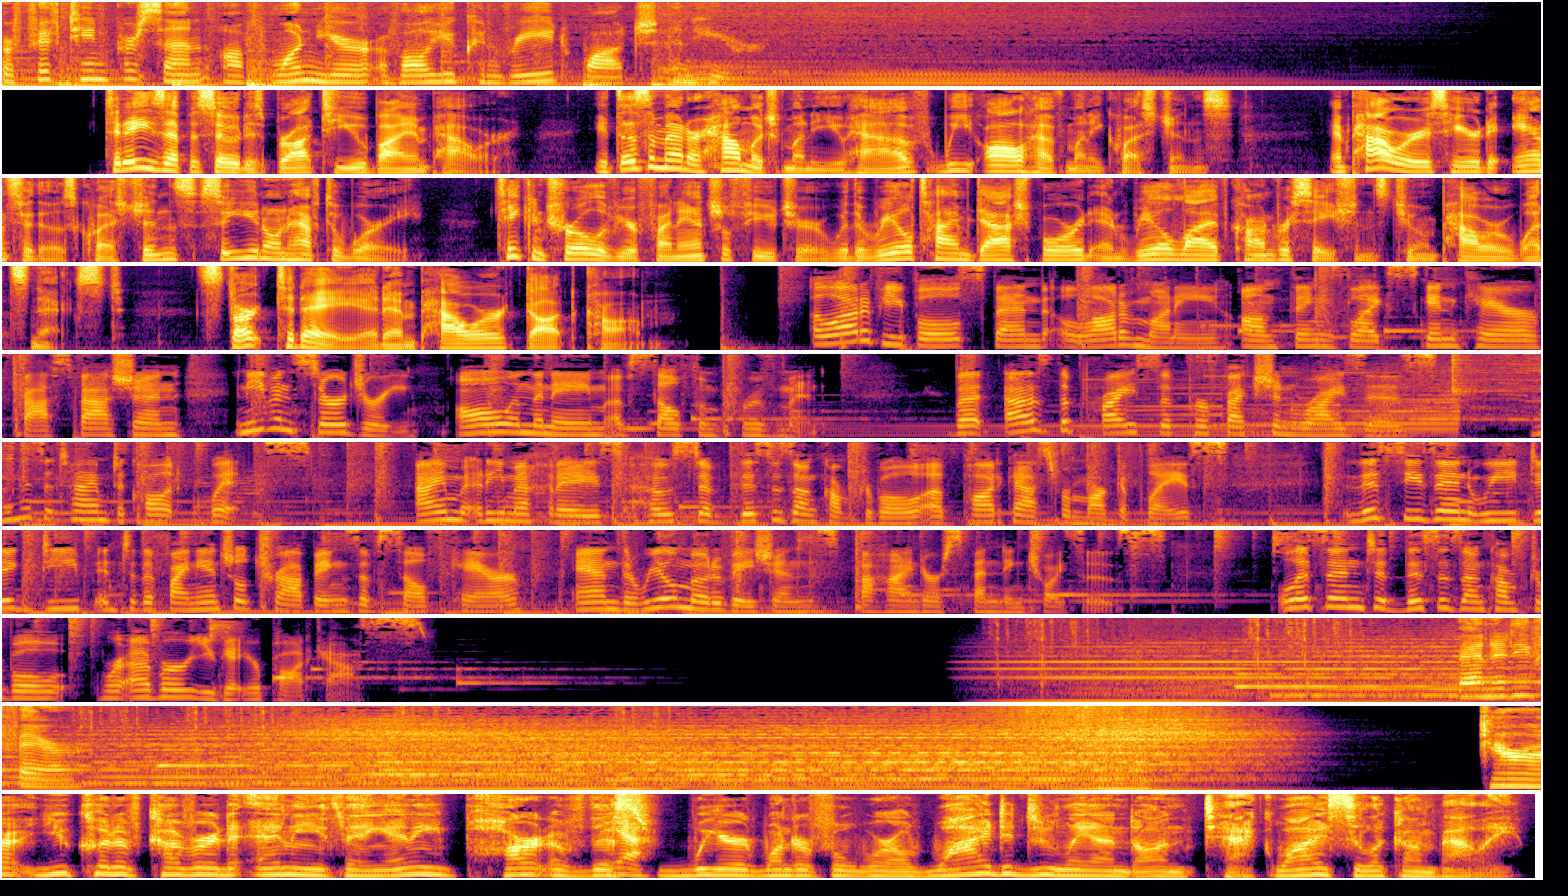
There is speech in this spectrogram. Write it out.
for 15% off one year of all you can read, watch, and hear. Today's episode is brought to you by Empower. It doesn't matter how much money you have, we all have money questions. Empower is here to answer those questions so you don't have to worry. Take control of your financial future with a real time dashboard and real live conversations to empower what's next. Start today at empower.com. A lot of people spend a lot of money on things like skincare, fast fashion, and even surgery, all in the name of self improvement. But as the price of perfection rises, when is it time to call it quits? I'm Reema Khrais, host of This is Uncomfortable, a podcast from Marketplace. This season, we dig deep into the financial trappings of self care and the real motivations behind our spending choices. Listen to This is Uncomfortable wherever you get your podcasts. Vanity Fair. Kara, you could have covered anything, any part of this Yeah. weird, wonderful world. Why did you land on tech? Why Silicon Valley?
